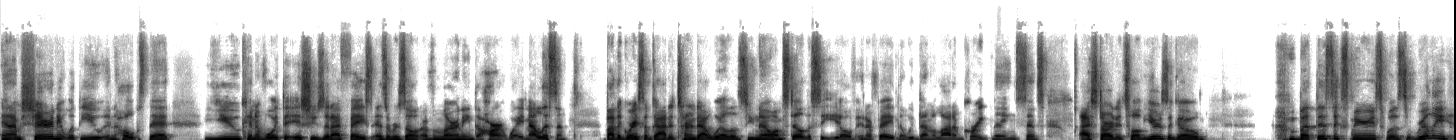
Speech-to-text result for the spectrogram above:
And I'm sharing it with you in hopes that you can avoid the issues that I face as a result of learning the hard way. Now, listen, by the grace of God, it turned out well. As you know, I'm still the CEO of Interfaith, and we've done a lot of great things since I started 12 years ago. But this experience was really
